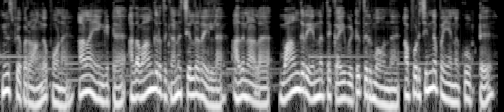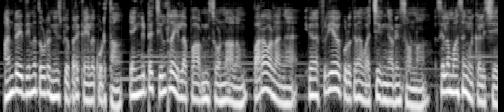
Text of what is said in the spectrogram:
நியூஸ் பேப்பர் வாங்க போனேன். ஆனா என்கிட்ட அதை வாங்குறதுக்கான சில்லறை இல்லை. அதனால வாங்குற எண்ணத்தை கைவிட்டு திரும்ப வந்தேன். அப்போ ஒரு சின்ன பையன் என்னை கூப்பிட்டு அன்றைய தினத்தோட நியூஸ் பேப்பரை கையில கொடுத்தான். என்கிட்ட சில்லறை இல்லப்பா அப்படின்னு சொன்னாலும் பரவாயில்லங்க இதை ஃப்ரீயாவே கொடுக்குறேன் வச்சுக்கோங்க அப்படின்னு சொன்னான். சில மாசங்கள் கழிச்சு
